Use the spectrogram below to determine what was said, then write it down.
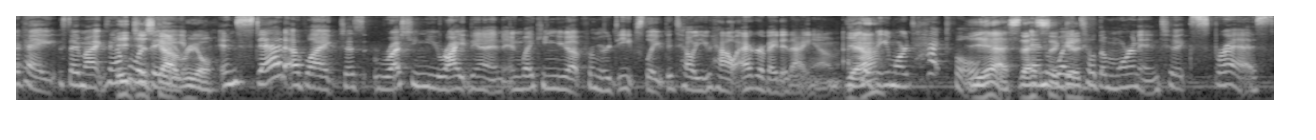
okay, so my example it just would be, got real. Instead of like just rushing you right then and waking you up from your deep sleep to tell you how aggravated I am, yeah. I could be more tactful. Yes, that's and a wait good... till the morning to express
